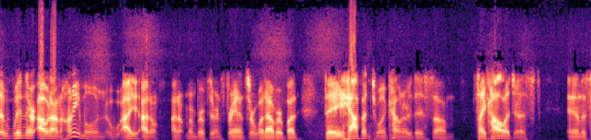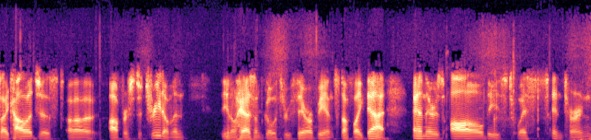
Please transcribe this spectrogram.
uh, when they're out on honeymoon, I I don't I don't remember if they're in France or whatever, but they happen to encounter this um, psychologist, and the psychologist uh, offers to treat him and you know has him go through therapy and stuff like that. And there's all these twists and turns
